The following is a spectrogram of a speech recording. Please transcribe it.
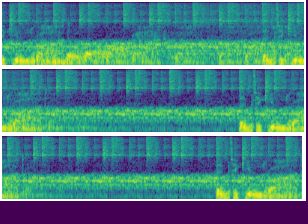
take you on ride. Let me take you on ride. Let me take you on ride. Let me take you on ride.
